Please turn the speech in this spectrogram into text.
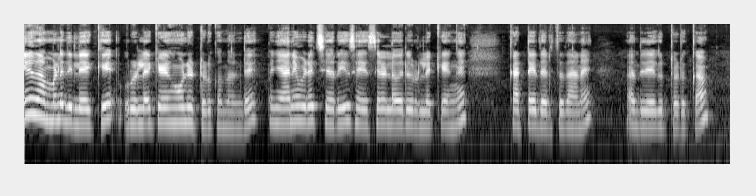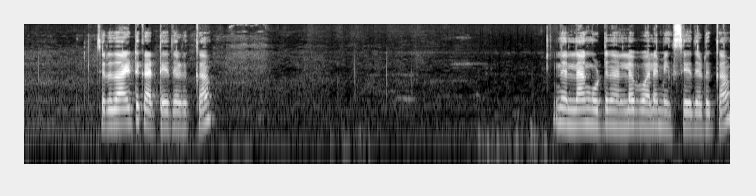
ഇനി നമ്മളിതിലേക്ക് ഉരുളക്കിഴങ്ങ് കൂടി ഇട്ട് കൊടുക്കുന്നുണ്ട് അപ്പോൾ ഞാനിവിടെ ചെറിയ സൈസിലുള്ള ഒരു ഉരുളക്കിഴങ്ങ് കട്ട് ചെയ്തെടുത്തതാണ്. അതിലേക്ക് ഇട്ടെടുക്കാം ചെറുതായിട്ട് കട്ട് ചെയ്തെടുക്കാം. ഇതെല്ലാം കൂട്ടി നല്ലപോലെ മിക്സ് ചെയ്തെടുക്കാം.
